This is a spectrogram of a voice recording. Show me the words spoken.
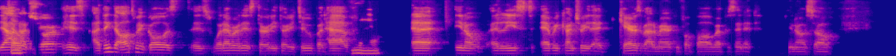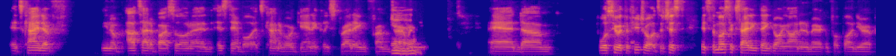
Yeah, so, I'm not sure. His I think the ultimate goal is is whatever it is 30 32 but have yeah. uh, you know at least every country that cares about American football represented, you know. So it's kind of you know outside of Barcelona and Istanbul, it's kind of organically spreading from Germany. Yeah. And um, we'll see what the future holds. It's just it's the most exciting thing going on in American football in Europe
